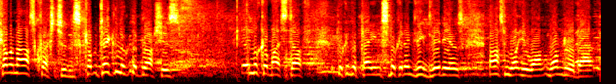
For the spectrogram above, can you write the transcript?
Come and ask questions. Come and take a look at the brushes. Look at my stuff. Look at the paints. Look at anything, videos. Ask me what you want. Wander about. So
